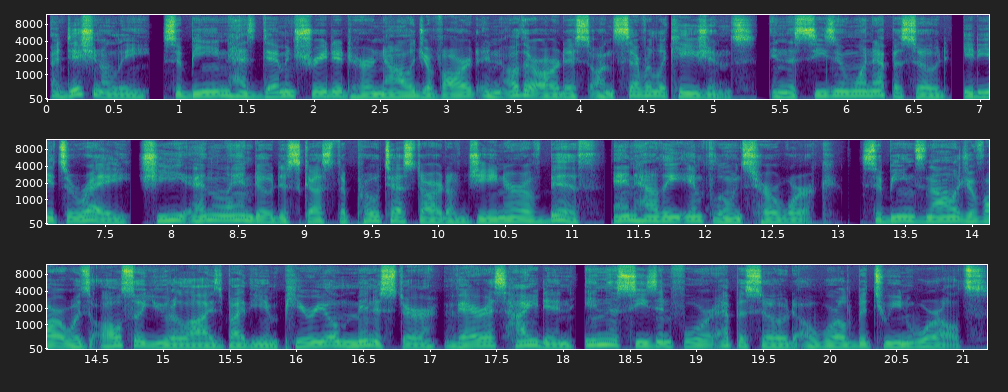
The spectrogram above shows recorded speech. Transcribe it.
Additionally, Sabine has demonstrated her knowledge of art and other artists on several occasions. In the season 1 episode, Idiot's Array, she and Lando discussed the protest art of Jaina of Bith and how they influenced her work. Sabine's knowledge of art was also utilized by the Imperial Minister Veris Hydan in the season 4 episode A World Between Worlds.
